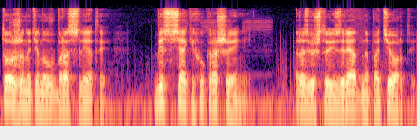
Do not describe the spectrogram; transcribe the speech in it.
тоже натянув браслеты, без всяких украшений разве что изрядно потертый.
